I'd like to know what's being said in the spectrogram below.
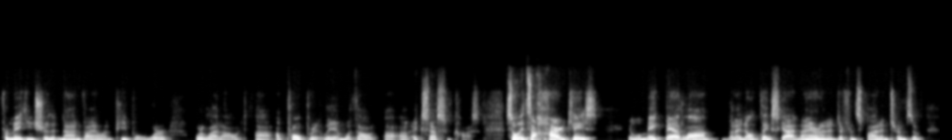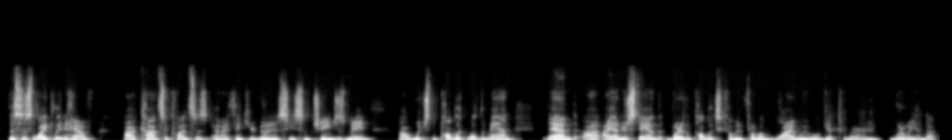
for making sure that nonviolent people were were let out uh, appropriately and without uh, uh excessive costs. So it's a hard case. It will make bad law, but I don't think Scott and I are on a different spot in terms of this is likely to have uh, consequences. And I think you're going to see some changes made, uh, which the public will demand. And uh, I understand where the public's coming from and why we will get to where we where we end up.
